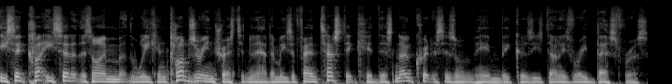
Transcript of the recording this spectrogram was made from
He said he said at the time at the weekend, clubs are interested in Adam. He's a fantastic kid. There's no criticism of him because he's done his very best for us.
